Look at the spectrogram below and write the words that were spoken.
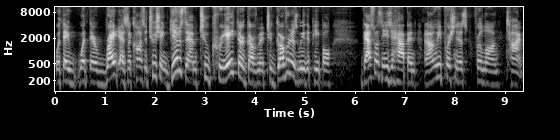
what they what their right as the Constitution gives them to create their government, to govern as we the people. That's what needs to happen, and I'm going to be pushing this for a long time.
